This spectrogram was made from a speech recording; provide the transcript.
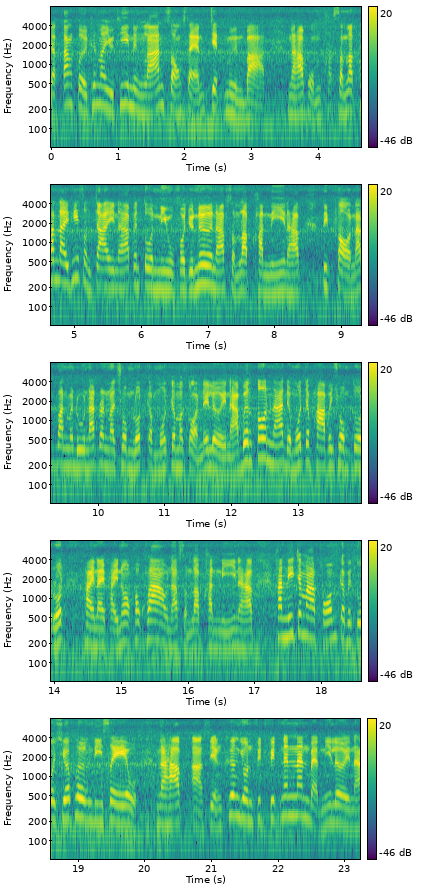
จัดตั้งเปิดขึ้นมาอยู่ที่1 2 7 0 0 0 0 บาทนะครับผมสำหรับท่านใดที่สนใจนะครับเป็นตัว New Fortuner นะครับสำหรับคันนี้นะครับติดต่อนัดวันมาดูนัดวันมาชมรถกับมดกันมาก่อนได้เลยนะเบื้องต้นนะเดี๋ยวมดจะพาไปชมตัวรถภายในภายนอกคร่าวๆนะครับสำหรับคันนี้นะครับคันนี้จะมาพร้อมกับเป็นตัวเชื้อเพลิงดีเซล นะครับอ่าเสียงเครื่องยนต์ฟิตๆแน่น ๆ แบบนี้เลยนะ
